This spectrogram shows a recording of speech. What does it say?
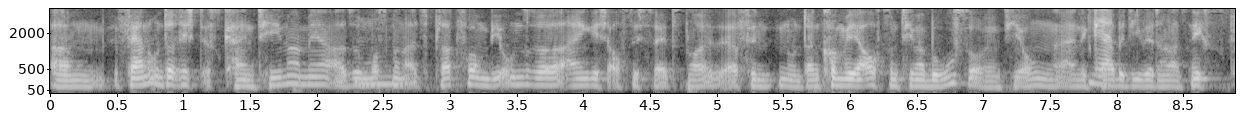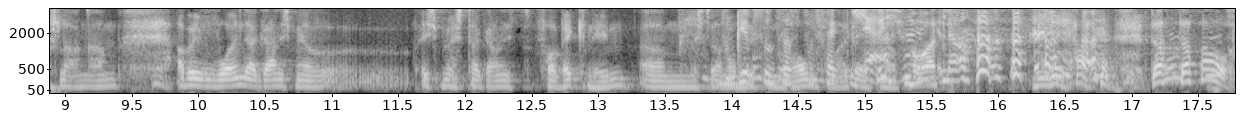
Ähm, Fernunterricht ist kein Thema mehr, also mhm. muss man als Plattform wie unsere eigentlich auch sich selbst neu erfinden. Und dann kommen wir ja auch zum Thema Berufsorientierung, eine Kerbe, ja. die wir dann als nächstes geschlagen haben. Aber wir wollen da gar nicht mehr, ich möchte da gar nichts vorwegnehmen. Ähm, du gibst uns das Raum perfekte Stichwort. Ja, genau. ja, das, das auch.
